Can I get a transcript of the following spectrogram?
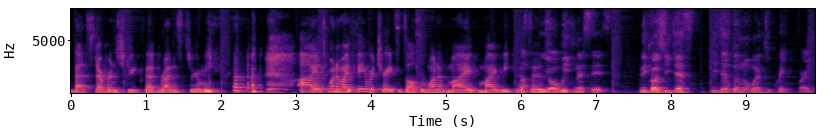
that stubborn streak that runs through me. uh, it's one of my favorite traits. It's also one of my my weaknesses. Your weaknesses, because you just you just don't know when to quit, right?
